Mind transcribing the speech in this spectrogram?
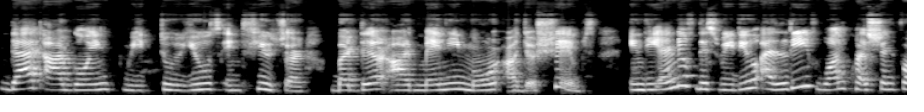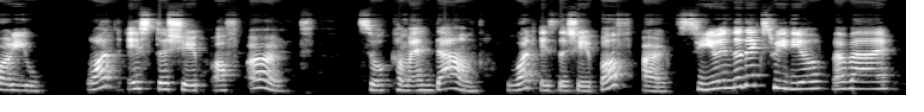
that are going to use in future but there are many more other shapes. In the end of this video, I'll leave one question for you. What is the shape of earth? So comment down. What is the shape of earth? See you in the next video. Bye bye.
